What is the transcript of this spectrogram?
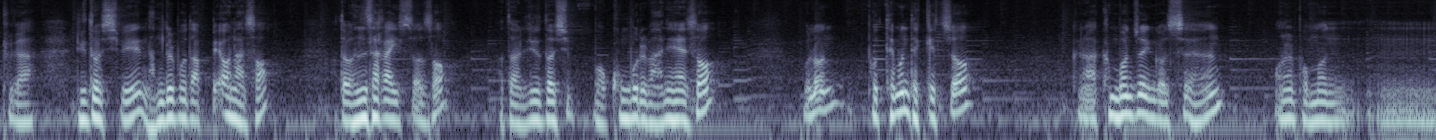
그가 리더십이 남들보다 빼어나서 어떤 은사가 있어서 어떤 리더십 뭐 공부를 많이 해서 물론 보탬은 됐겠죠. 그러나 근본적인 것은 오늘 본문 음,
